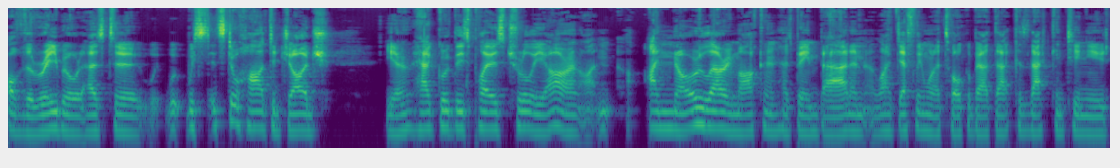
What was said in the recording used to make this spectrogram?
of the rebuild, as to we, we, it's still hard to judge you know, how good these players truly are. And I, I know Larry Markkanen has been bad, and I definitely want to talk about that because that continued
